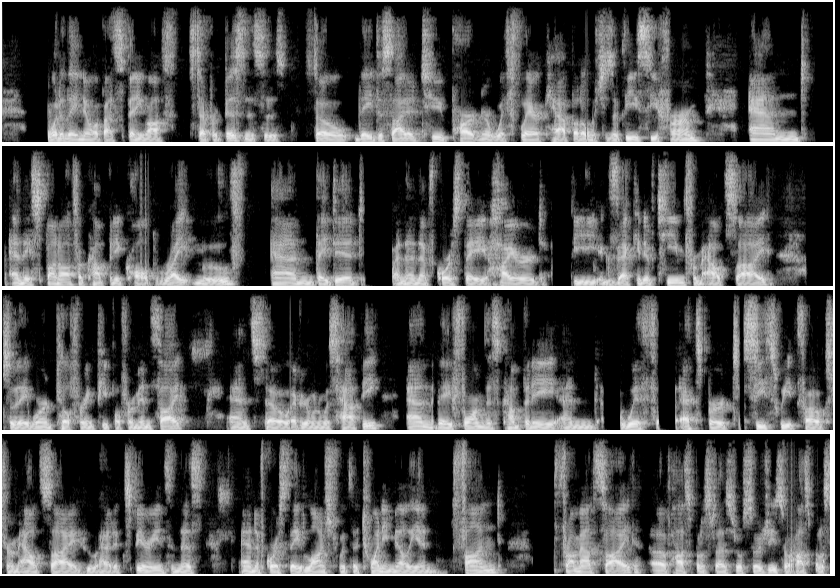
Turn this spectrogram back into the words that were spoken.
what do they know about spinning off separate businesses? So they decided to partner with Flare Capital, which is a VC firm, and and they spun off a company called Right Move, and they did, and then of course they hired the executive team from outside, so they weren't pilfering people from inside, and so everyone was happy. And they formed this company and with expert C suite folks from outside who had experience in this. And of course, they launched with a 20 million fund from outside of hospital special surgery. So hospital,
